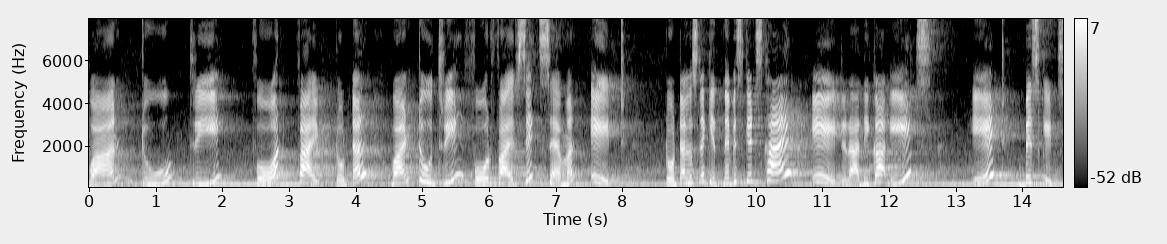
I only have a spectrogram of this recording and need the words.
one two three four five total one two three four five six seven eight total उसने कितने बिस्किट्स खाए? Eight Radhika eats eight biscuits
